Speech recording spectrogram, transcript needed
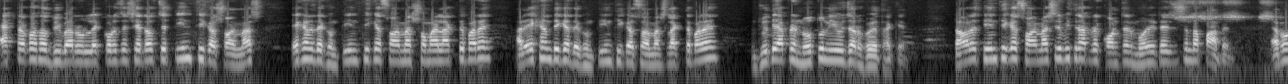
একটা কথা দুইবার উল্লেখ করেছে, সেটা হচ্ছে তিন থেকে ছয় মাস। এখানে দেখুন, তিন থেকে ছয় মাস সময় লাগতে পারে। আর এখান থেকে দেখুন, তিন থেকে ছয় মাস লাগতে পারে। যদি আপনি নতুন ইউজার হয়ে থাকেন তাহলে তিন থেকে ছয় মাসের ভিতরে আপনি কন্টেন্ট মনিটাইজেশনটা পাবেন। এবং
